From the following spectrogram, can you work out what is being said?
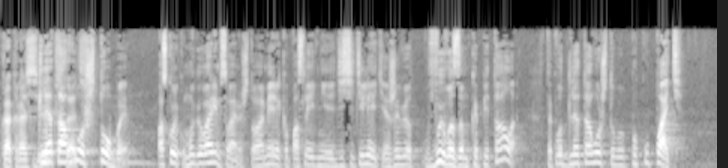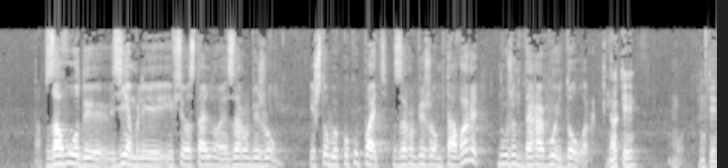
Как Россия, Для кстати. того, чтобы поскольку мы говорим с вами, что Америка последние десятилетия живет вывозом капитала, так вот для того, чтобы покупать там, заводы, земли и все остальное за рубежом, и чтобы покупать за рубежом товары, нужен дорогой доллар. Окей. Okay. Вот. Okay.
